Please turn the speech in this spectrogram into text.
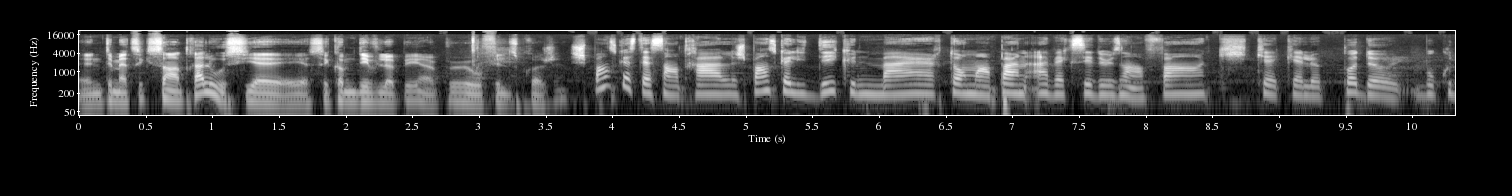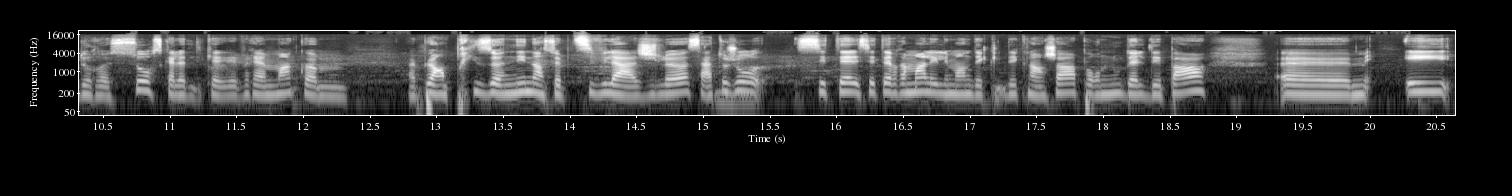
une thématique centrale ou si euh, c'est comme développé un peu au fil du projet? Je pense que c'était central. Je pense que l'idée qu'une mère tombe en panne avec ses deux enfants, qu'elle n'a pas de, beaucoup de ressources, qu'elle est vraiment comme un peu emprisonnée dans ce petit village-là, ça a toujours, c'était, c'était vraiment l'élément déc- déclencheur pour nous dès le départ. Euh, et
